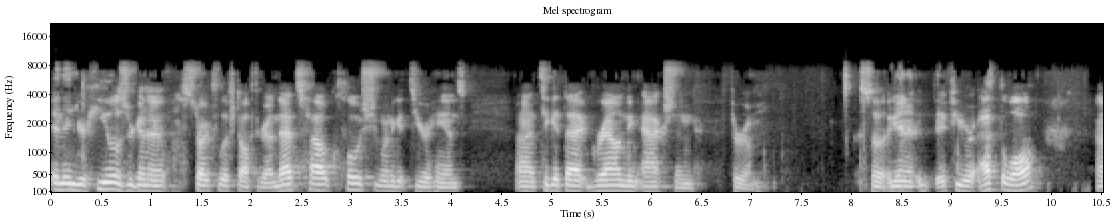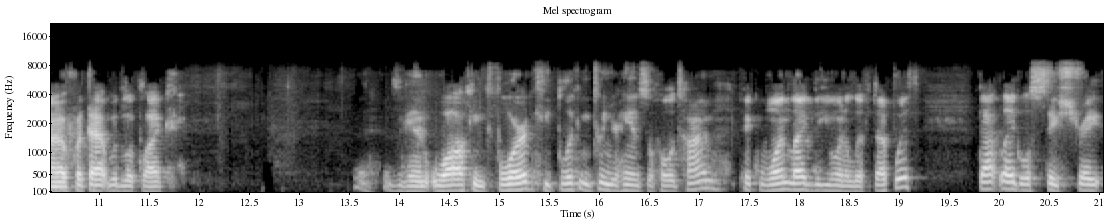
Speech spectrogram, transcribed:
and then your heels are going to start to lift off the ground. That's how close you want to get to your hands. uh, to get that grounding action through them. So again, if you were at the wall, uh, what that would look like is again walking forward. Keep looking between your hands the whole time. Pick one leg that you want to lift up with. That leg will stay straight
